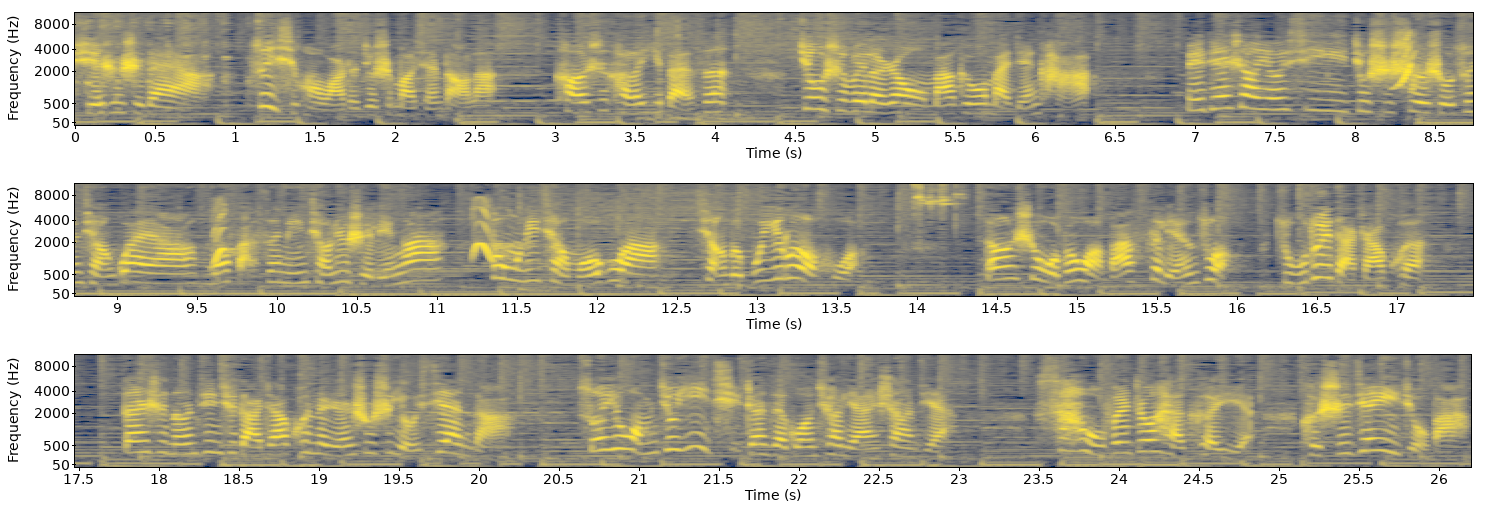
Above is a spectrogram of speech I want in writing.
学生时代啊，最喜欢玩的就是冒险岛了。考试考了一百分，就是为了让我妈给我买点卡。每天上游戏就是射手村抢怪啊，魔法森林抢绿水灵啊，洞里抢蘑菇啊，抢得不亦乐乎。当时我们网吧四连坐，组队打扎坤，但是能进去打扎坤的人数是有限的，所以我们就一起站在光圈里按上键，三五分钟还可以，可时间一久吧，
